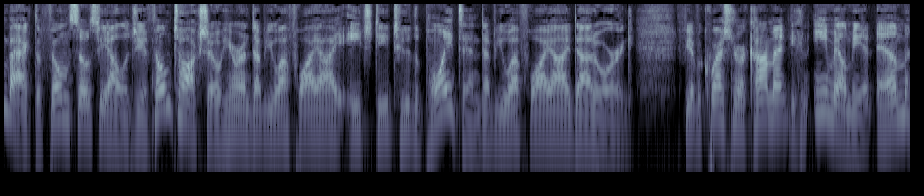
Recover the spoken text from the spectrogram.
Welcome back to Film Sociology, a film talk show here on WFYI HD to the point and WFYI.org. If you have a question or a comment, you can email me at m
